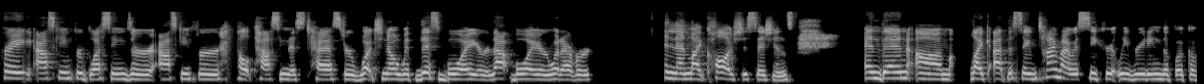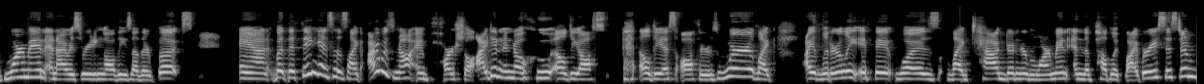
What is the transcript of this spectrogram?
praying, asking for blessings or asking for help passing this test or what to know with this boy or that boy or whatever. And then like college decisions. And then um like at the same time I was secretly reading the Book of Mormon and I was reading all these other books. And but the thing is is like I was not impartial. I didn't know who LDS LDS authors were. Like I literally if it was like tagged under Mormon in the public library system,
